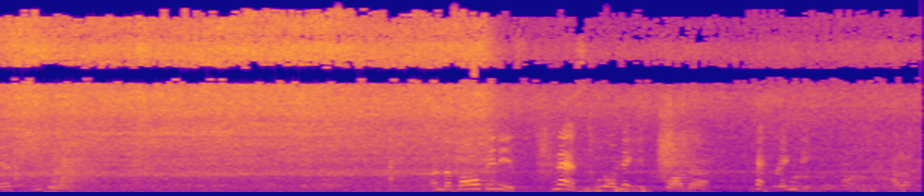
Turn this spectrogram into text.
yes, this one. And the ball finish. Next, we will make it for the tap landing.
